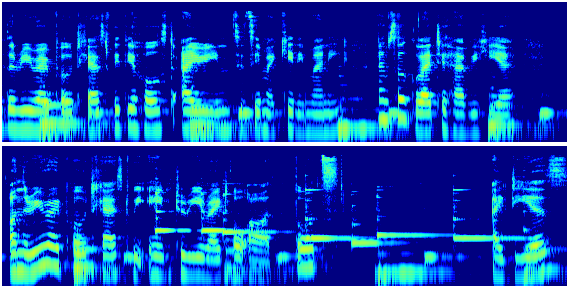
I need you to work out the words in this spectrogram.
the Rewrite Podcast with your host Irene Tsitsima Kirimani. I'm so glad to have you here. On the Rewrite Podcast, we aim to rewrite all our thoughts, ideas,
